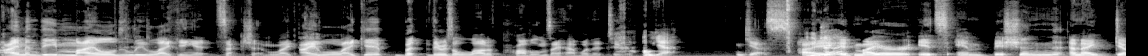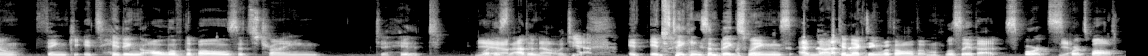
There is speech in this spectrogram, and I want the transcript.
I'm in the mildly liking it section. Like, I like it, but there's a lot of problems I have with it too. oh yeah. Yes, I do? admire its ambition, and I don't think it's hitting all of the balls it's trying to hit. What is that analogy? Yeah. It, it's taking some big swings and not connecting with all of them. We'll say that. Sports, Yeah. sports ball.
